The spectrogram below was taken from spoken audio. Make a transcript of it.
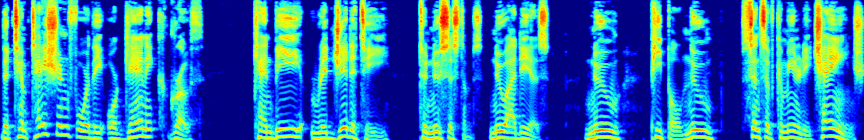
The temptation for the organic growth can be rigidity to new systems, new ideas, new people, new sense of community, change.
